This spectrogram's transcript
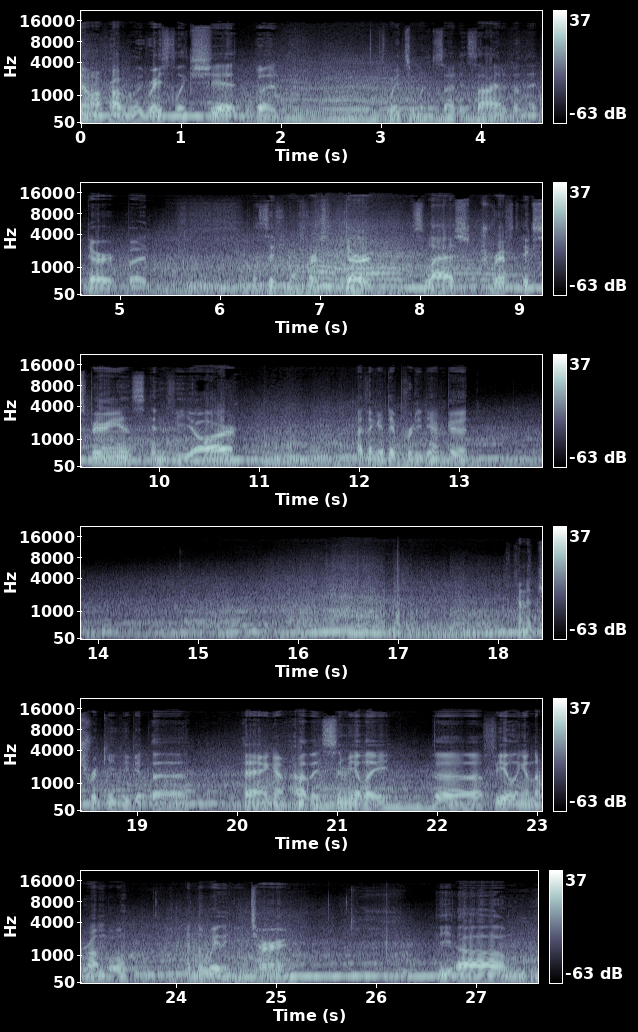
I'll probably raced like shit, but it's way too much side to side on that dirt. But let's say for my first dirt slash drift experience in VR, I think I did pretty damn good. It's kind of tricky to get the hang of how they simulate the feeling and the rumble and the way that you turn. The um,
